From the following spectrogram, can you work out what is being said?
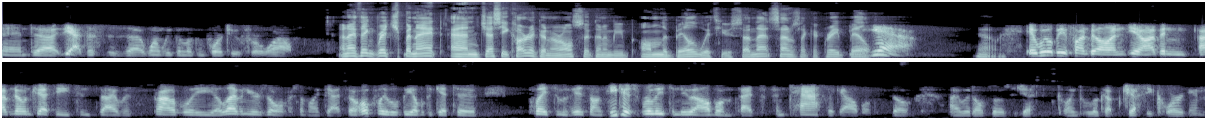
And uh, yeah, this is uh, one we've been looking forward to for a while. And I think Rich Burnett and Jesse Corrigan are also going to be on the bill with you. So that sounds like a great bill. Yeah. Yeah. It will be a fun bill. And, you know, I've been, I've known Jesse since I was probably 11 years old or something like that. So hopefully we'll be able to get to play some of his songs. He just released a new album that's a fantastic album. So I would also suggest going to look up Jesse Corrigan.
